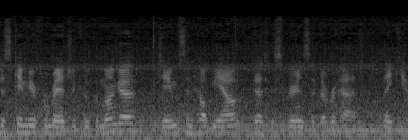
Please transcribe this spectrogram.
Just came here from Rancho Cucamonga. Jameson helped me out. Best experience I've ever had. Thank you.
